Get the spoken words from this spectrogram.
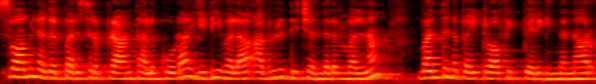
స్వామినగర్ పరిసర ప్రాంతాలు కూడా ఇటీవల అభివృద్ధి చెందడం వలన వంతెనపై ట్రాఫిక్ పెరిగిందన్నారు.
